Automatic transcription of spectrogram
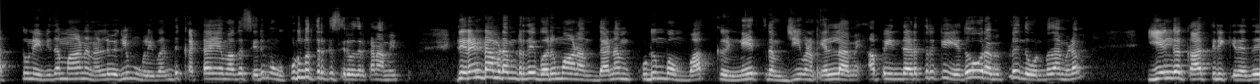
அத்துணை விதமான நல்லவைகளும் உங்களை வந்து கட்டாயமாக சேரும். உங்க குடும்பத்திற்கு சேருவதற்கான அமைப்பு. இது இரண்டாம் இடம்ன்றதே வருமானம் தனம் குடும்பம் வாக்கு நேத்திரம் ஜீவனம் எல்லாமே. அப்ப இந்த இடத்திற்கு ஏதோ ஒரு அமைப்புல இந்த ஒன்பதாம் இடம் இயங்க காத்திருக்கிறது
